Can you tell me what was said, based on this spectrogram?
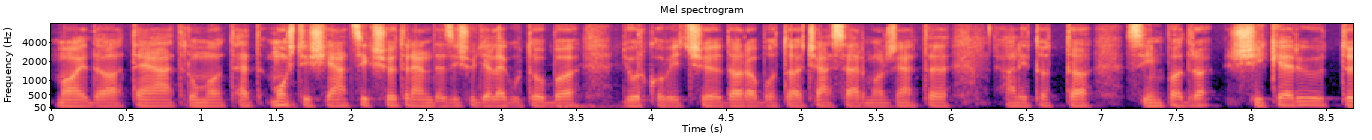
majd a teátrumot. Hát most is játszik, sőt rendez is, ugye legutóbb a Gyurkovics darabot, a Császármorzsát állította színpadra. Sikerült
